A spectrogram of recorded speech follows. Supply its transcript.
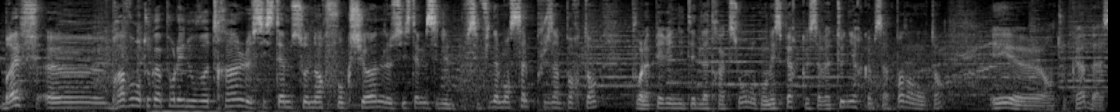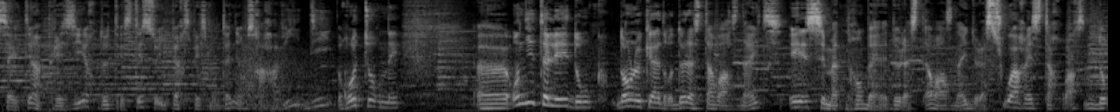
Bref, euh, bravo en tout cas pour les nouveaux trains, le système sonore fonctionne, le système c'est finalement ça le plus important pour la pérennité de l'attraction, donc on espère que ça va tenir comme ça pendant longtemps. Et en tout cas, bah, ça a été un plaisir de tester ce Hyperspace Mountain et on sera ravi d'y retourner. Euh, on y est allé donc dans le cadre de la Star Wars Night, et c'est maintenant ben, de la Star Wars Night, de la soirée Star Wars, dont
